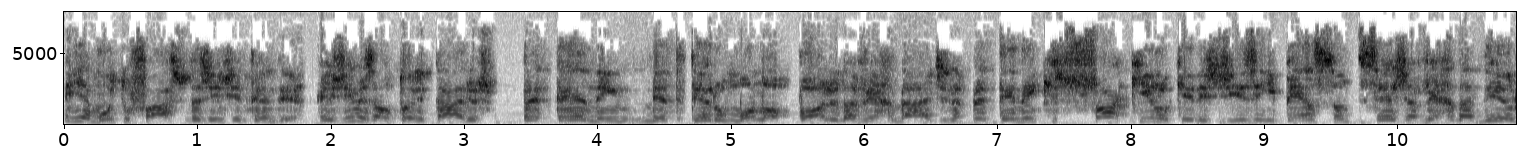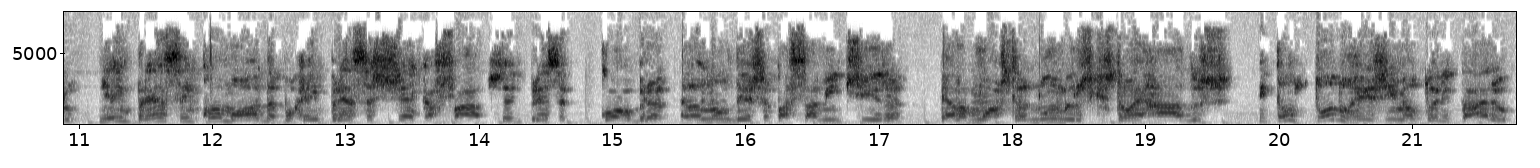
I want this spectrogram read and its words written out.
E é muito fácil da gente entender. Regimes autoritários pretendem deter o monopólio da verdade, né? Pretendem que só aquilo que eles dizem e pensam seja verdadeiro. E a imprensa incomoda, porque a imprensa checa fatos, a imprensa cobra, ela não deixa passar mentira, ela mostra números que estão errados. Então todo regime autoritário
